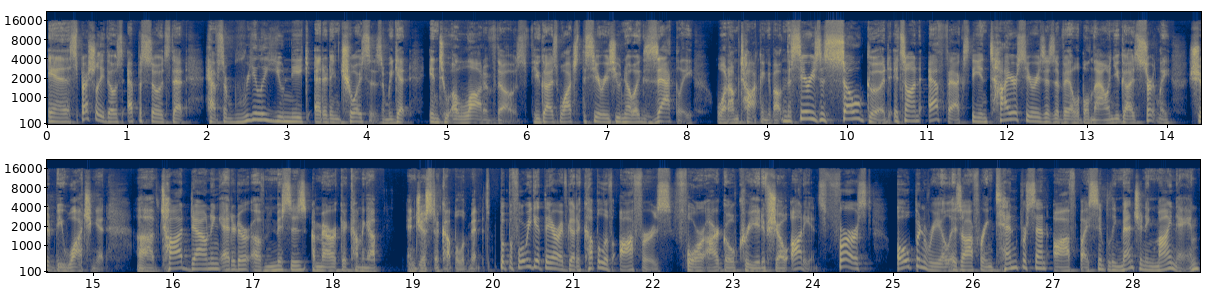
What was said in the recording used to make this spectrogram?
and especially those episodes that have some really unique editing choices. And we get into a lot of those. If you guys watch the series, you know exactly what I'm talking about. And the series is so good. It's on FX. The entire series is available now, and you guys certainly should be watching it. Uh, Todd Downing, editor of Mrs. America, coming up in just a couple of minutes. But before we get there, I've got a couple of offers for our Go Creative Show audience. First, OpenReel is offering 10% off by simply mentioning my name,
